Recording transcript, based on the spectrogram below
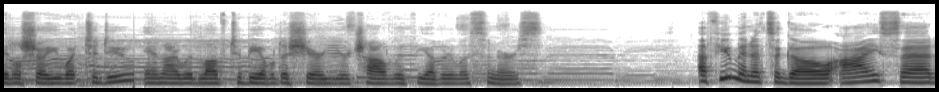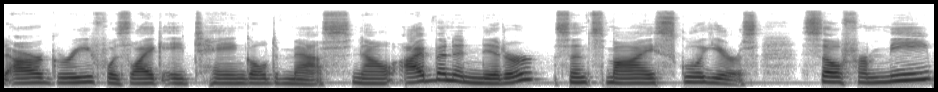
It'll show you what to do, and I would love to be able to share your child with the other listeners. A few minutes ago, I said our grief was like a tangled mess. Now, I've been a knitter since my school years. So for me,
